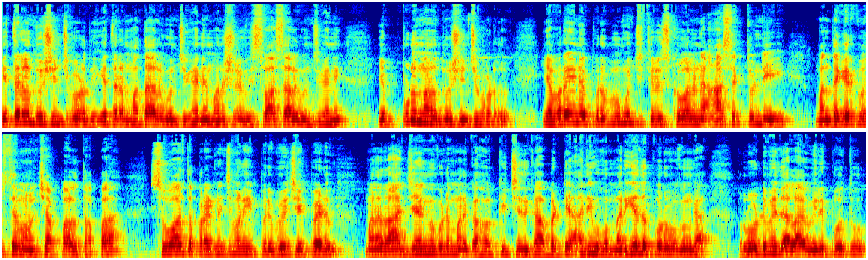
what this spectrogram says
ఇతరులను దూషించకూడదు. ఇతర మతాల గురించి కానీ మనుషుల విశ్వాసాల గురించి కానీ ఎప్పుడూ మనం దూషించకూడదు. ఎవరైనా ప్రభు గురించి తెలుసుకోవాలనే ఆసక్తి ఉండి మన దగ్గరికి వస్తే మనం చెప్పాలి తప్ప సువార్త ప్రకటించమని ప్రభు చెప్పాడు. మన రాజ్యాంగం కూడా మనకు హక్కు ఇచ్చింది కాబట్టి అది ఒక మర్యాదపూర్వకంగా రోడ్డు మీద అలా వెళ్ళిపోతూ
